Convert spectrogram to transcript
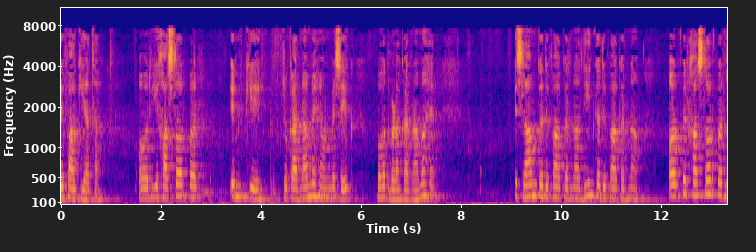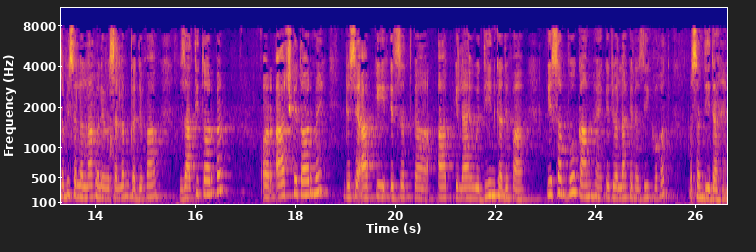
دفاع کیا تھا۔ اور یہ خاص طور پر ان کے جو کارنامے ہیں، ان میں سے ایک بہت بڑا کارنامہ ہے۔ اسلام کا دفاع کرنا، دین کا دفاع کرنا، اور پھر خاص طور پر نبی صلی اللہ علیہ وسلم کا دفاع ذاتی طور پر، اور آج کے دور میں جیسے آپ کی عزت کا، آپ کے لائے ہوئے دین کا دفاع، یہ سب وہ کام ہے کہ جو اللہ کے نزدیک بہت پسندیدہ ہیں،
